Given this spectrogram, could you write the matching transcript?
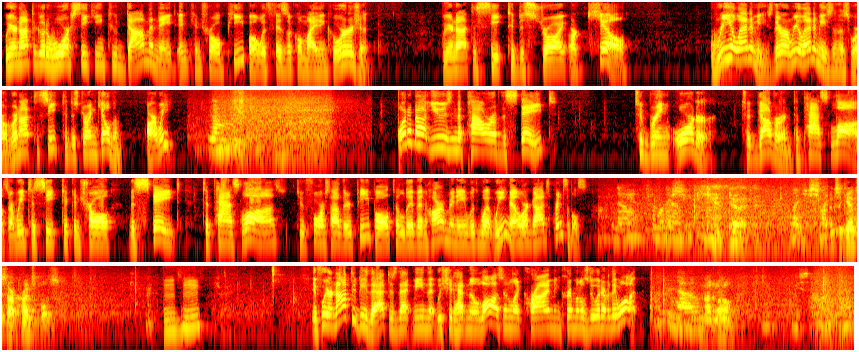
We are not to go to war seeking to dominate and control people with physical might and coercion. We are not to seek to destroy or kill real enemies. There are real enemies in this world. We're not to seek to destroy and kill them, are we? No. What about using the power of the state to bring order, to govern, to pass laws? Are we to seek to control the state to pass laws to force other people to live in harmony with what we know are God's principles? No. Can't No. Can't do it. legislate. It's against our principles. Mm-hmm. If we are not to do that, does that mean that we should have no laws and let crime and criminals do whatever they want? No, Not at all. we saw that.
